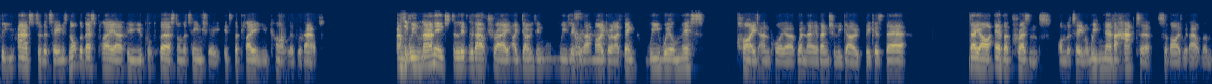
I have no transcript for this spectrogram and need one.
that you add to the team. It's not the best player who you put first on the team sheet. It's the player you can't live without. And we we- managed to live without Trey. I don't think we live without Micah, and I think we will miss Hyde and Poyer when they eventually go because they're they are ever presence on the team, and we've never had to survive without them.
